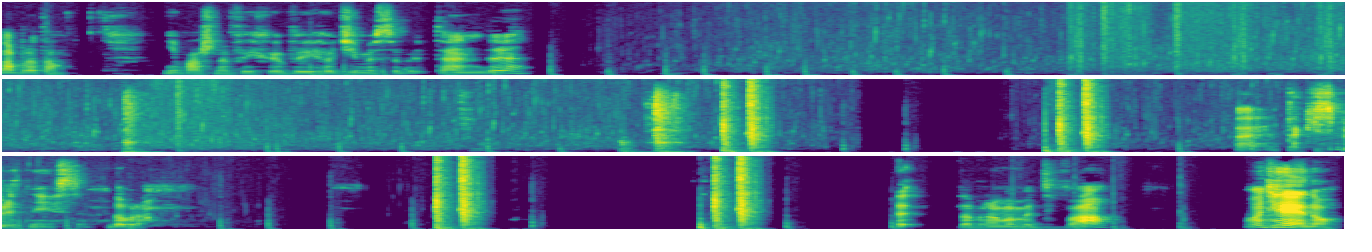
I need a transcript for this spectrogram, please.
Dobra, tam. Nieważne, wych wychodzimy sobie tędy. E, taki sprytny jestem. Dobra. E, dobra, mamy dwa. O nie no!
